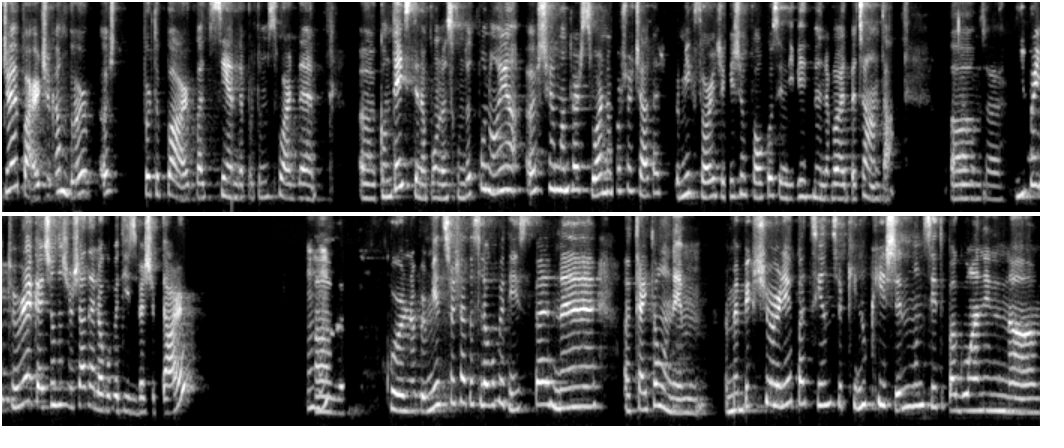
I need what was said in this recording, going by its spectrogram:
gjëja e parë që kam bërë është për të parë pacientë dhe për të mësuar dhe uh, kontekstin e punës ku do të punoja, është që jam anëtarësuar nëpër shoqata mjekësore që kishin fokus individë me nevoja të veçanta. Um, një prej tyre ka qenë dhe shoqata e logopedistëve shqiptarë, Mm -hmm. uh, ku nëpërmjet shoqatës së logopedistëve, ne uh, trajtonim me mbikëqyrje pacientë që ki, nuk kishin mundësi të paguanin uh,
